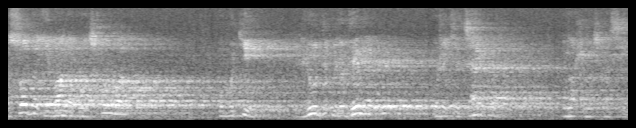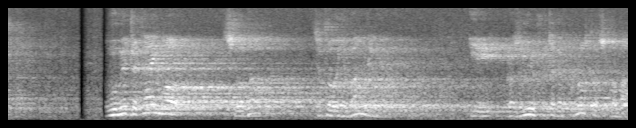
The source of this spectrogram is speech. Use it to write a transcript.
особи Івана Богослова у буті люд, людини у житті церкви, у нашому спасінні. Тому ми читаємо слова Святого Євангелія і розуміємо, що це не просто слова,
